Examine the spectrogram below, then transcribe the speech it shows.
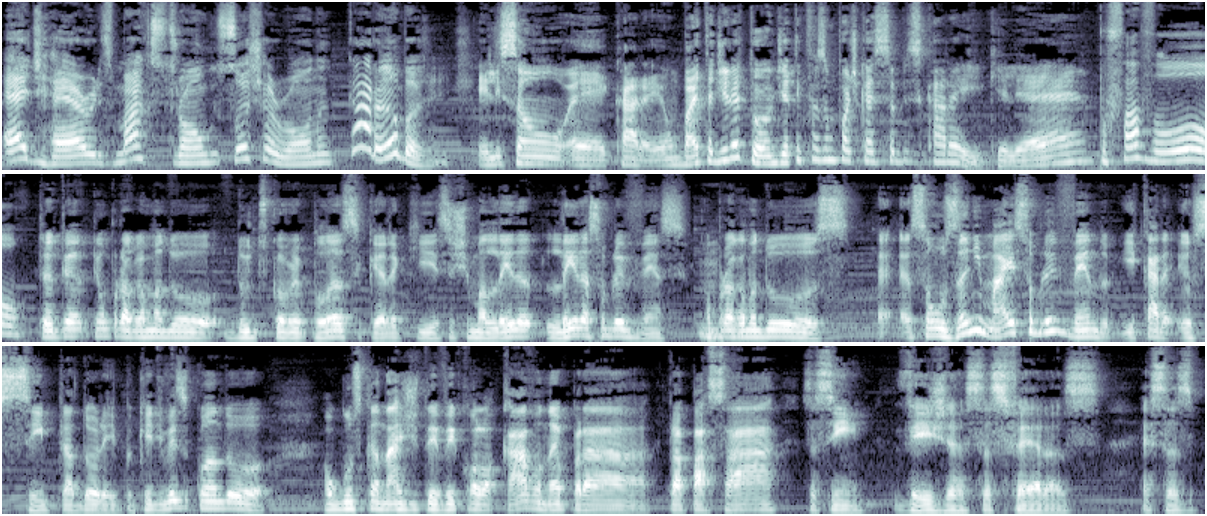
Ed Harris, Mark Strong, Saoirse Ronan. Caramba, gente. Eles são. É, cara, é um baita diretor. Um dia tem que fazer um podcast sobre esse cara aí, que ele é. Por favor. Tem, tem- tem um programa do, do Discovery Plus, cara, que se chama Lei da, Lei da Sobrevivência. É um programa dos. é, são os animais sobrevivendo. E, cara, eu sempre adorei. Porque de vez em quando alguns canais de TV colocavam, né, pra, pra passar. Assim, veja essas feras, essas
